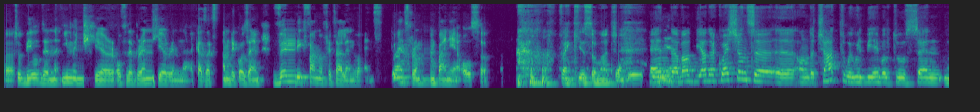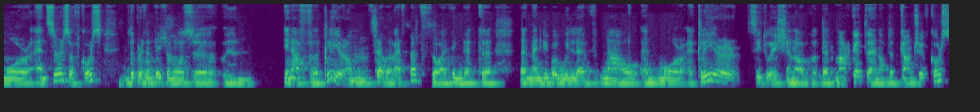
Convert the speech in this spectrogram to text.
uh, to build an image here of the brand here in uh, Kazakhstan because I'm very big fan of Italian wines, wines from Campania also. Thank you so much. And yeah. about the other questions uh, uh, on the chat, we will be able to send more answers, of course. The presentation was uh, um, enough uh, clear on several aspects. So I think that uh, uh, many people will have now a more a clearer situation of that market and of that country, of course,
